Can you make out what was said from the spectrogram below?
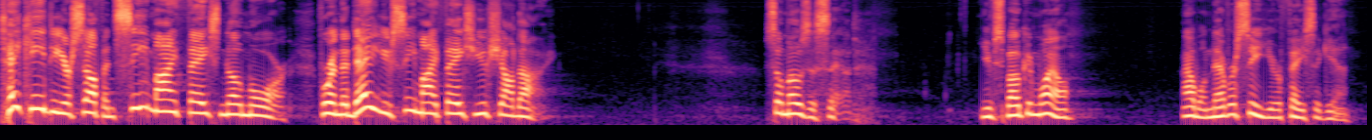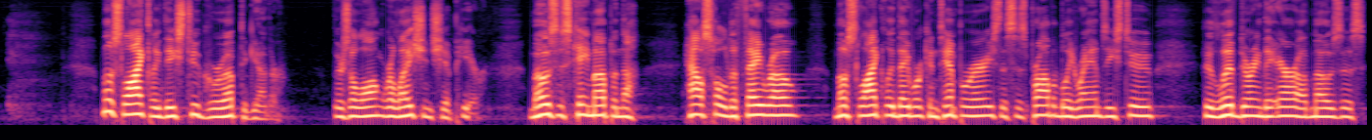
Take heed to yourself and see my face no more. For in the day you see my face, you shall die. So Moses said, You've spoken well. I will never see your face again. Most likely, these two grew up together. There's a long relationship here. Moses came up in the household of Pharaoh. Most likely, they were contemporaries. This is probably Ramses too, who lived during the era of Moses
